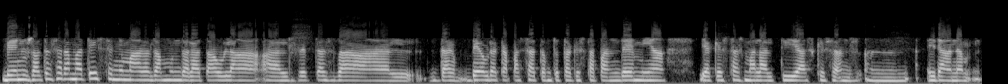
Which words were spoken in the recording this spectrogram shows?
Bé, nosaltres ara mateix tenim al damunt de la taula els reptes de, de veure què ha passat amb tota aquesta pandèmia i aquestes malalties que en, eren,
